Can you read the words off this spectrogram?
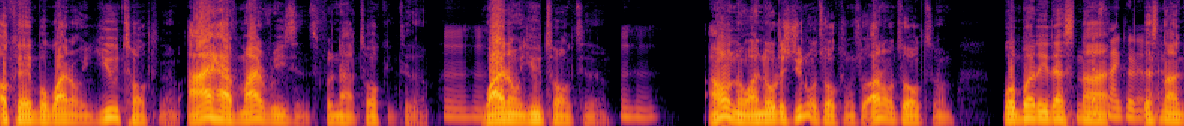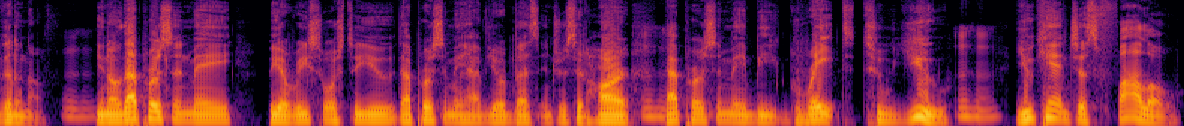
Okay, but why don't you talk to them? I have my reasons for not talking to them. Mm-hmm. Why don't you talk to them? Mm-hmm. I don't know. I noticed you don't talk to them, so I don't talk to them. Well, buddy, that's not not good that's enough. not good enough. Mm-hmm. You know, that person may be a resource to you. That person may have your best interest at heart. Mm-hmm. That person may be great to you. mm-hmm. You can't just follow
